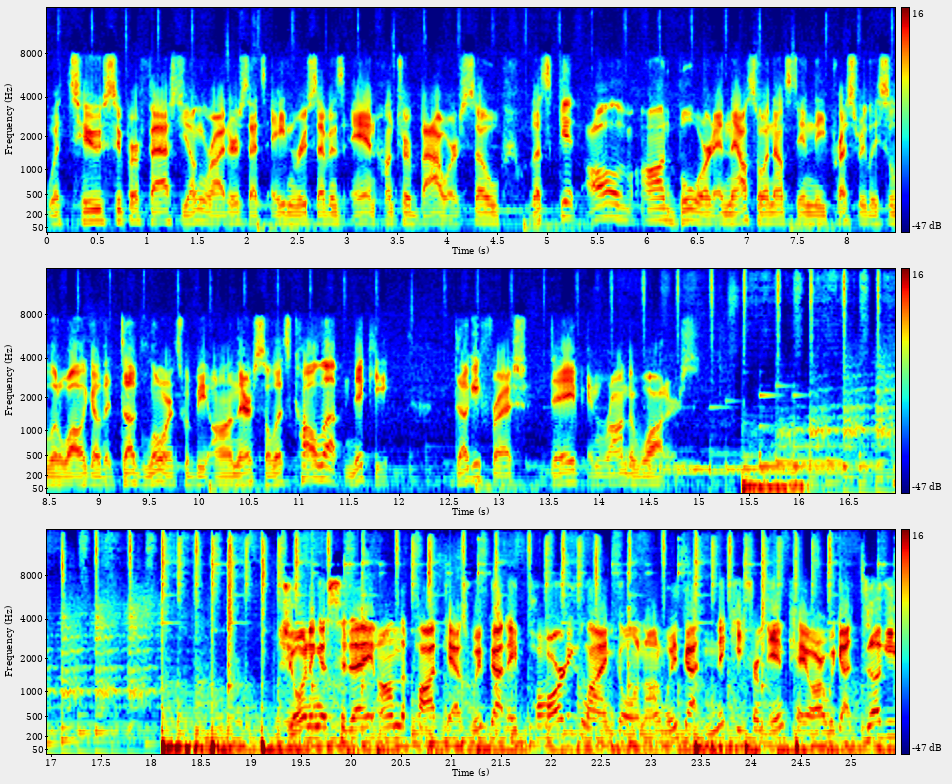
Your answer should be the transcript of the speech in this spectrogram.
with two super fast young riders. That's Aiden Roos Evans and Hunter Bauer. So let's get all of them on board. And they also announced in the press release a little while ago that Doug Lawrence would be on there. So let's call up Nikki, Dougie Fresh, Dave, and Rhonda Waters. Joining us today on the podcast, we've got a party line going on. We've got Nikki from NKR. We got Dougie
